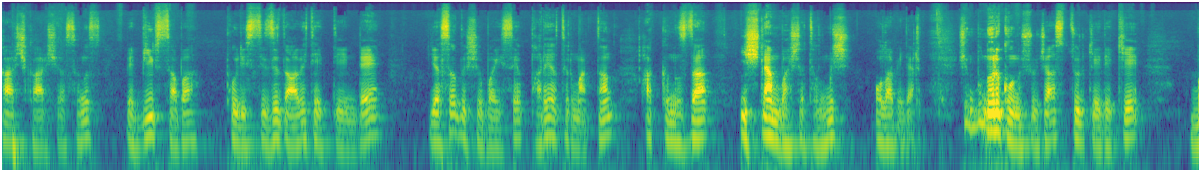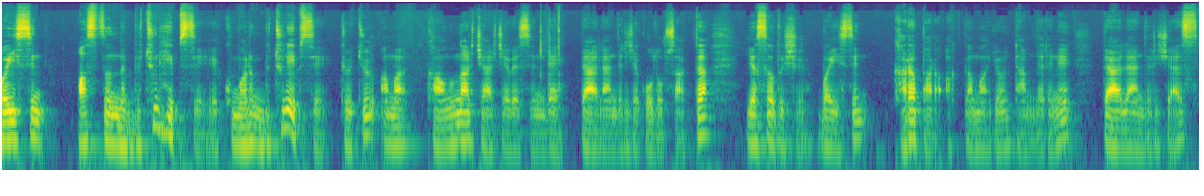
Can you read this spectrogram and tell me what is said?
karşı karşıyasınız ve bir sabah polis sizi davet ettiğinde yasa dışı bahise para yatırmaktan hakkınızda işlem başlatılmış olabilir. Şimdi bunları konuşacağız. Türkiye'deki bahisin aslında bütün hepsi, kumarın bütün hepsi kötü ama kanunlar çerçevesinde değerlendirecek olursak da yasa dışı bahisin kara para aklama yöntemlerini değerlendireceğiz.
